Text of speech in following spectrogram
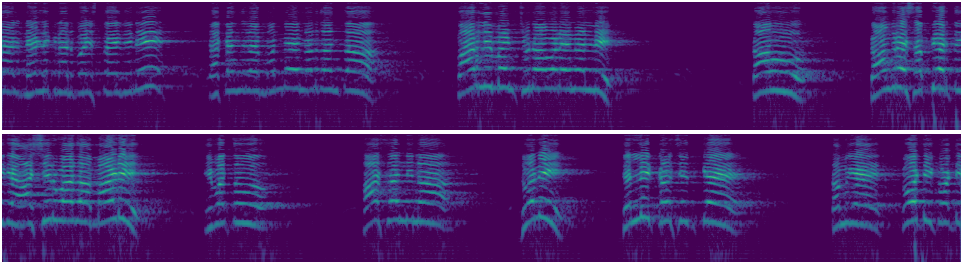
ನಾನು ಹೇಳಲಿಕ್ಕೆ ನಾನು ಬಯಸ್ತಾ ಇದ್ದೀನಿ. ಯಾಕಂದ್ರೆ ಮೊನ್ನೆ ನಡೆದಂತ ಪಾರ್ಲಿಮೆಂಟ್ ಚುನಾವಣೆಯಲ್ಲಿ ತಾವು ಕಾಂಗ್ರೆಸ್ ಅಭ್ಯರ್ಥಿಗೆ ಆಶೀರ್ವಾದ ಮಾಡಿ ಇವತ್ತು ಹಾಸನಿನ ಧ್ವನಿ ಡೆಲ್ಲಿ ಕಳಿಸಿದ್ಕೆ ತಮಗೆ ಕೋಟಿ ಕೋಟಿ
